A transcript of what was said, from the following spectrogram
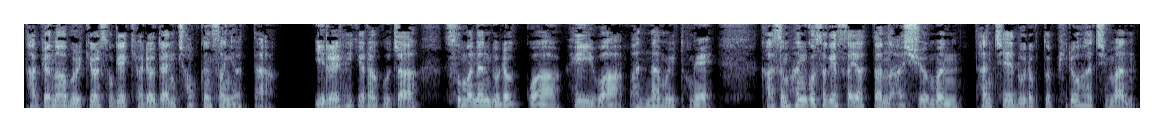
다변화 물결 속에 결여된 접근성이었다. 이를 해결하고자 수많은 노력과 회의와 만남을 통해 가슴 한구석에 쌓였던 아쉬움은 단체의 노력도 필요하지만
